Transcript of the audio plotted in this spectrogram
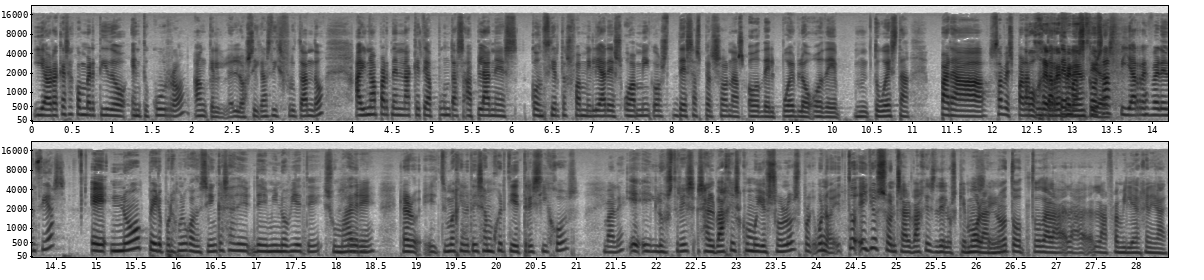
Y ahora que se ha convertido en tu curro, aunque lo sigas disfrutando, hay una parte en la que te apuntas a planes con ciertos familiares o amigos de esas personas o del pueblo o de mm, tu esta para, ¿sabes? Para Coger apuntarte más cosas, pillar referencias. Eh, no, pero por ejemplo, cuando estoy en casa de, de mi noviete, su madre, claro, eh, tú imagínate, esa mujer tiene tres hijos. ¿Vale? eh, eh, los tres salvajes como ellos solos, porque bueno, to- ellos son salvajes de los que molan, Sí. ¿no? To- toda la, la- la familia en general.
